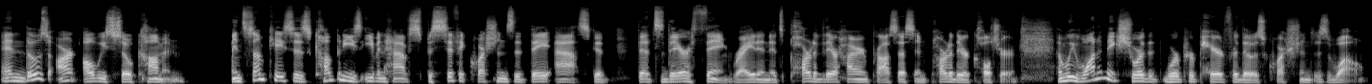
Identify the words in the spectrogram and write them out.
And those aren't always so common. In some cases, companies even have specific questions that they ask. That's their thing, right? And it's part of their hiring process and part of their culture. And we want to make sure that we're prepared for those questions as well.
